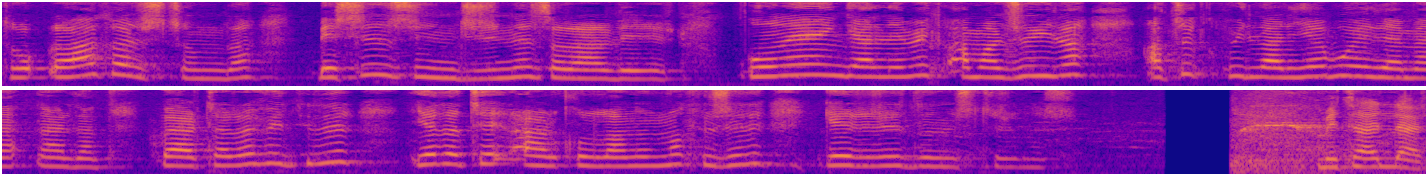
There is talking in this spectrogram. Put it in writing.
toprağa karıştığında besin zincirine zarar verir. Bunu engellemek amacıyla atık piller ya bu elementlerden bertaraf edilir ya da tekrar kullanılmak üzere geri dönüştürülür. Metaller.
